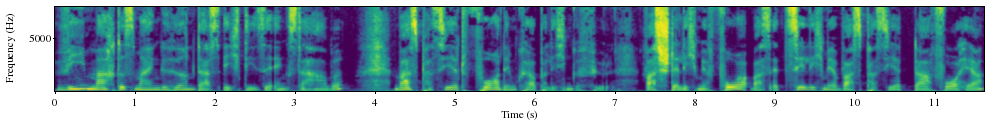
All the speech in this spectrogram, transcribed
wie macht es mein Gehirn, dass ich diese Ängste habe, was passiert vor dem körperlichen Gefühl, was stelle ich mir vor, was erzähle ich mir, was passiert da vorher,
